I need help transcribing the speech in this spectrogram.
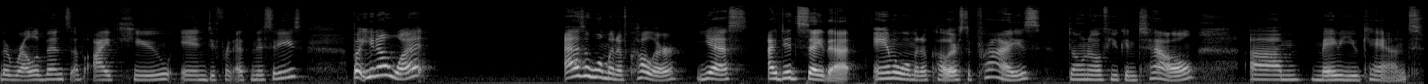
the relevance of IQ in different ethnicities. But you know what? As a woman of color, yes, I did say that. Am a woman of color. Surprise. Don't know if you can tell. Um, maybe you can't.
